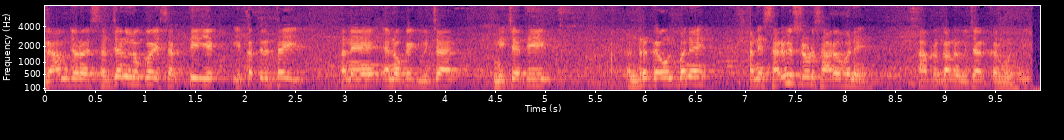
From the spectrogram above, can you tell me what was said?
ગ્રામજનો સજ્જન લોકોએ શક્તિ એક એકત્રિત થઈ અને એનો કંઈક વિચાર નીચેથી અંડરગ્રાઉન્ડ બને અને સર્વિસ રોડ સારો બને. આ પ્રકારનો વિચાર કરવો જોઈએ.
